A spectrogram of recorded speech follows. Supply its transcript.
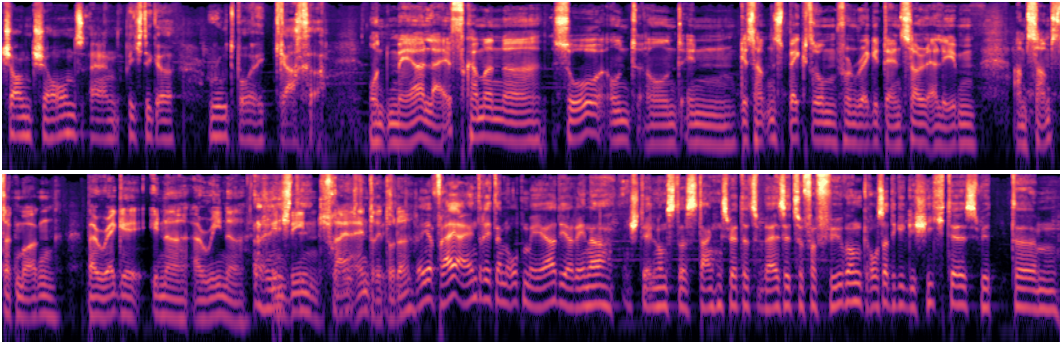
John Jones, ein richtiger Rootboy-Kracher. Und mehr live kann man äh, so und, und im gesamten Spektrum von Reggae Dancehall erleben am Samstagmorgen bei Reggae in der Arena richtig, in Wien. Freier richtig, Eintritt, richtig. oder? Ja, freier Eintritt, ein Open Air. Die Arena stellen uns das dankenswerterweise zur Verfügung. Großartige Geschichte. Es wird ähm,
